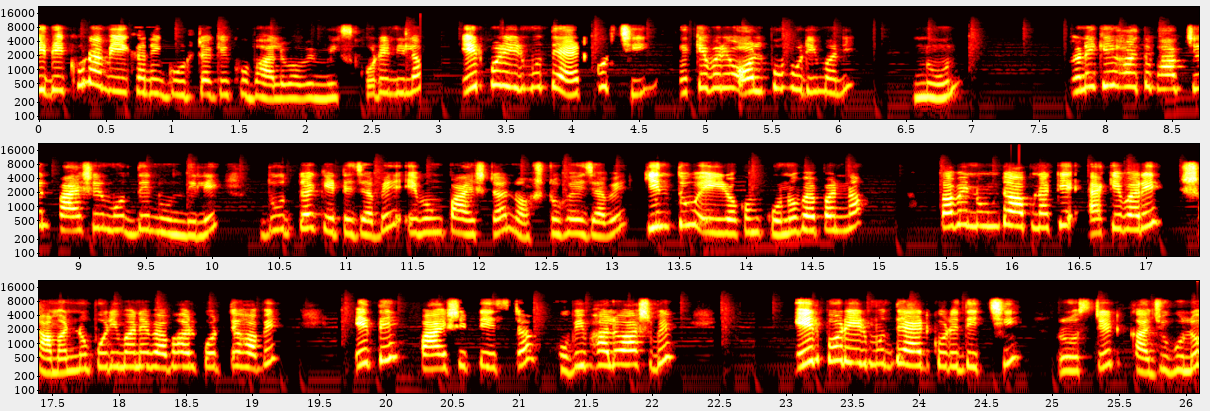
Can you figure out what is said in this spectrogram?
এই দেখুন, আমি এখানে গুড়টাকে খুব ভালোভাবে মিক্স করে নিলাম। এরপর এর মধ্যে অ্যাড করছি একেবারে অল্প পরিমাণে নুন। অনেকেই হয়তো ভাবছেন পায়েসের মধ্যে নুন দিলে দুধটা কেটে যাবে এবং পায়েসটা নষ্ট হয়ে যাবে, কিন্তু এই রকম কোনো ব্যাপার না। তবে নুনটা আপনাকে একেবারে সামান্য পরিমাণে ব্যবহার করতে হবে। এতে পায়েসের টেস্টটা খুবই ভালো আসবে। এরপর এর মধ্যে অ্যাড করে দিচ্ছি রোস্টেড কাজুগুলো।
